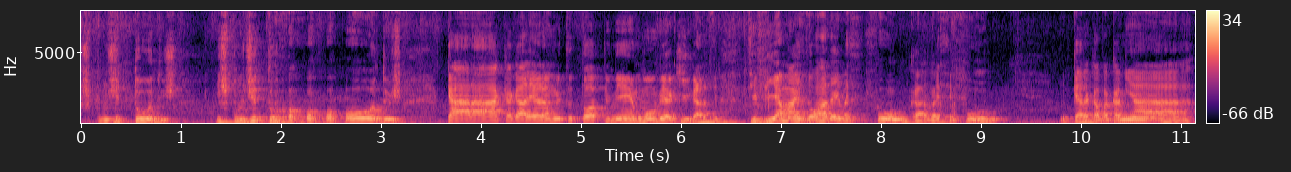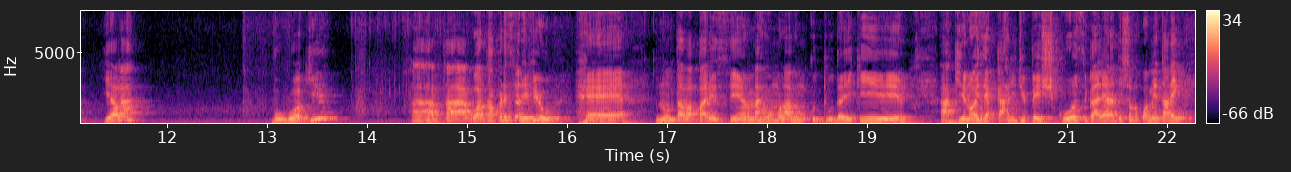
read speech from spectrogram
Explodir todos. Explodir todos. Caraca, galera, muito top mesmo. Vamos ver aqui, cara. Se, se vier mais horda aí, vai ser fogo, cara. Vai ser fogo. Não quero acabar com a minha... E olha lá. Bugou aqui? Ah, tá. Agora tá aparecendo aí, viu? É, não tava aparecendo, mas vamos lá. Vamos com tudo aí que... Aqui nós é carne de pescoço. Galera, deixa no comentário aí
